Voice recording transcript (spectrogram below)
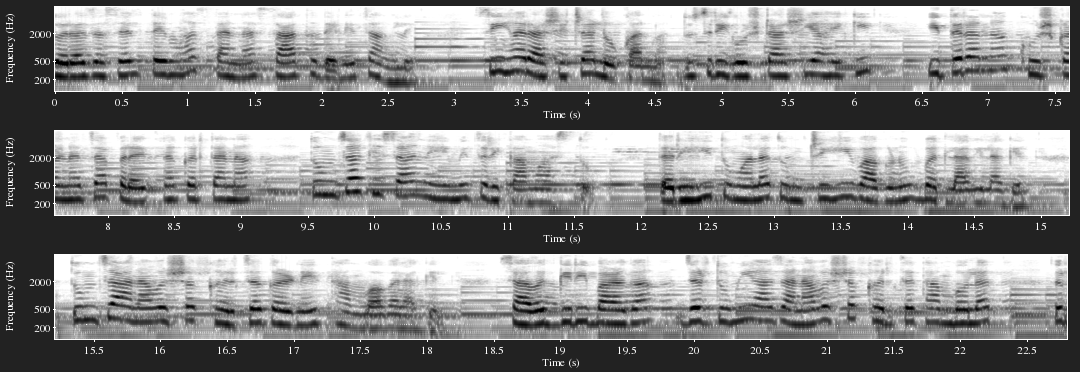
गरज असेल तेव्हाच त्यांना साथ देणे चांगले. सिंह राशीच्या लोकांना दुसरी गोष्ट अशी आहे की इतरांना खुश करण्याचा प्रयत्न करताना तुमचा खिसा नेहमीच रिकामा असतो. तरीही तुम्हाला तुमची ही वागणूक बदलावी लागेल. तुमचा अनावश्यक खर्च करणे थांबवावा लागेल. सावधगिरी बाळगा जर तुम्ही आज अनावश्यक खर्च थांबवलात तर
